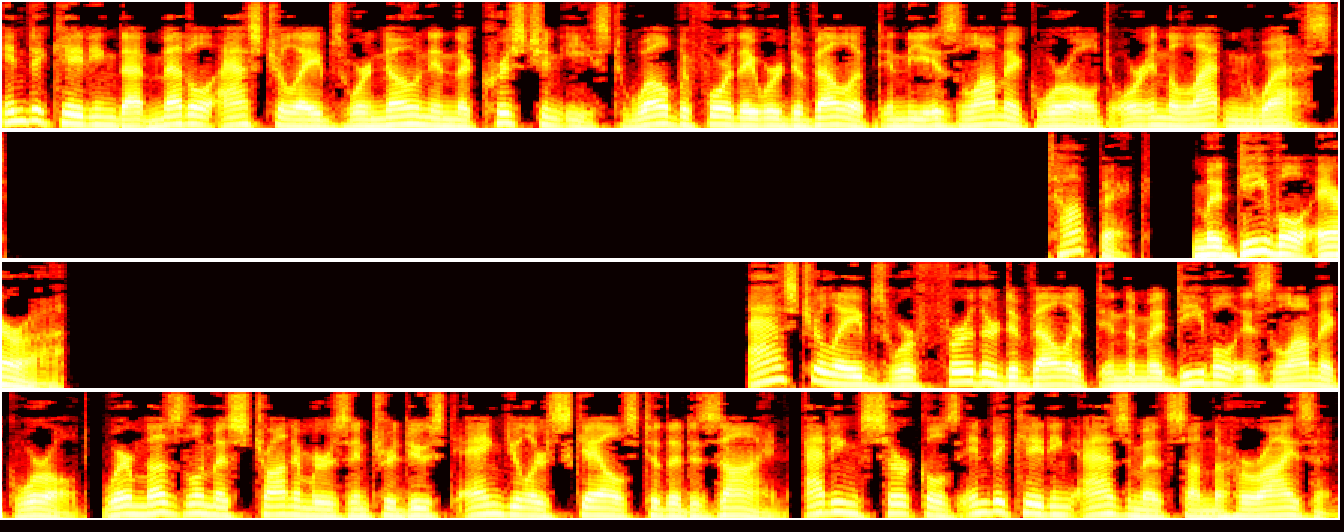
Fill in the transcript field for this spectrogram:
indicating that metal astrolabes were known in the Christian East well before they were developed in the Islamic world or in the Latin West. Topic: Medieval era. Astrolabes were further developed in the medieval Islamic world, where Muslim astronomers introduced angular scales to the design, adding circles indicating azimuths on the horizon.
